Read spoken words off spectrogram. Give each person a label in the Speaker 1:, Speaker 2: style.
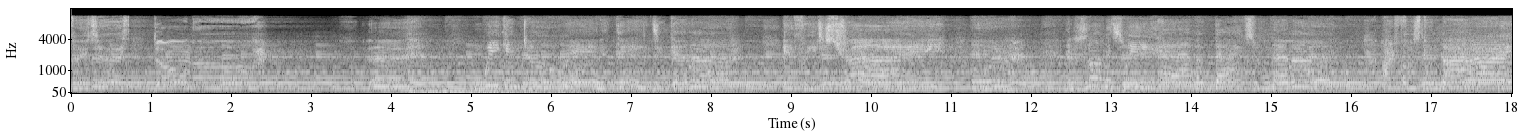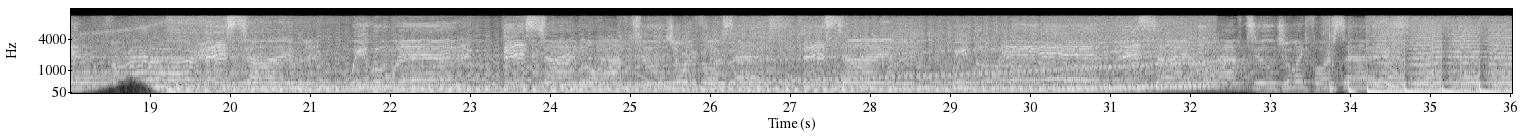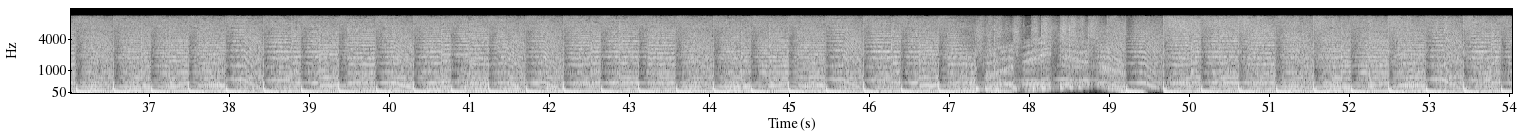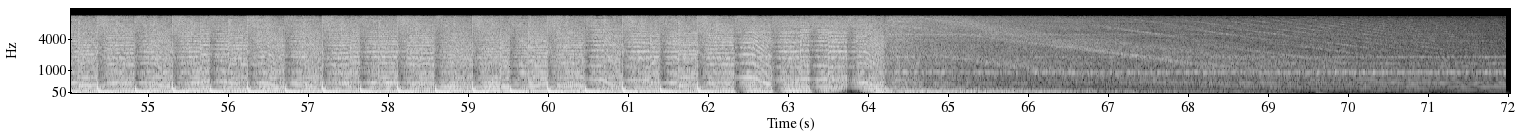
Speaker 1: We just don't know that we can do anything together if we just try. And as long as we have our backs, our this time we will win. This time we'll have to. forces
